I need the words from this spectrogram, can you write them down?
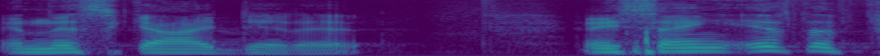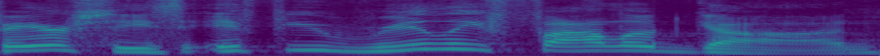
and this guy did it. And he's saying, if the Pharisees, if you really followed God,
